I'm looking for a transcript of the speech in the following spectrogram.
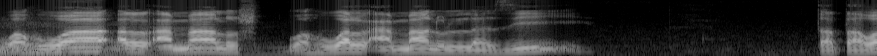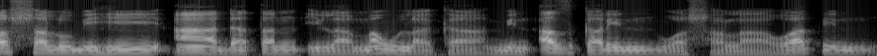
Wa huwa al-amalus wa huwal amalul lazi tatawassalu bihi adatan ila maulaka min azkarin wa salawatin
